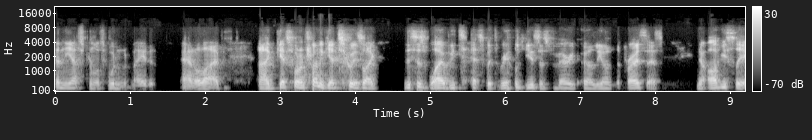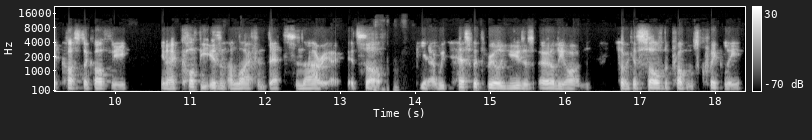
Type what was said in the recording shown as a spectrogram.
then the astronauts wouldn't have made it out alive. And I guess what I'm trying to get to is like this is why we test with real users very early on in the process. You know, obviously at Costa Coffee, you know, coffee isn't a life and death scenario itself. you know, we test with real users early on so we can solve the problems quickly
